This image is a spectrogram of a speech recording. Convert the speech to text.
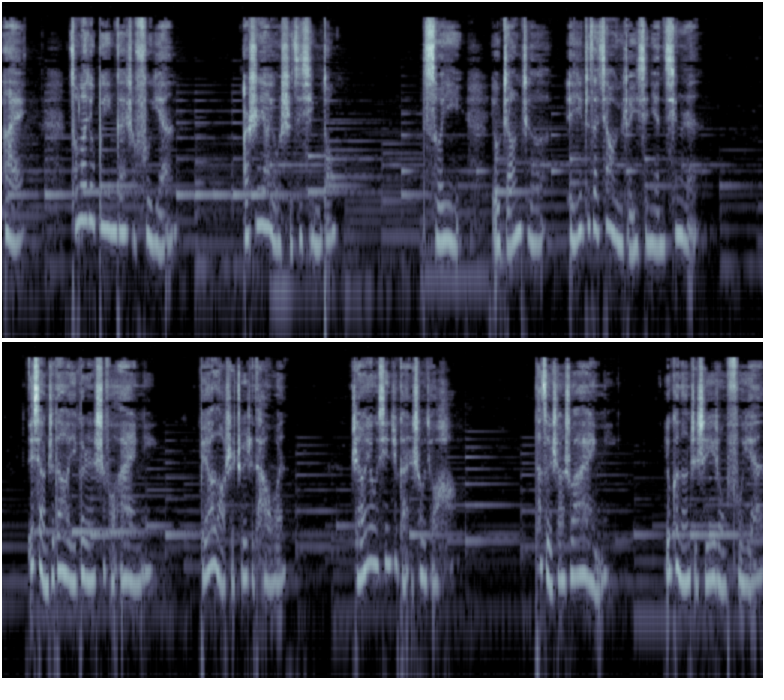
爱，从来就不应该是敷衍，而是要有实际行动。所以，有长者也一直在教育着一些年轻人：你想知道一个人是否爱你，不要老是追着他问，只要用心去感受就好。他嘴上说爱你。有可能只是一种敷衍，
